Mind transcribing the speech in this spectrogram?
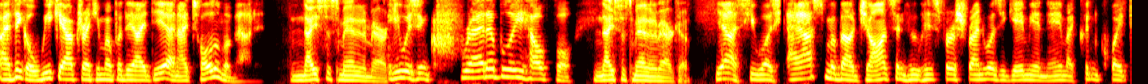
I think, a week after I came up with the idea, and I told him about it. Nicest man in America. He was incredibly helpful. Nicest man in America. Yes, he was. I asked him about Johnson, who his first friend was. He gave me a name. I couldn't quite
